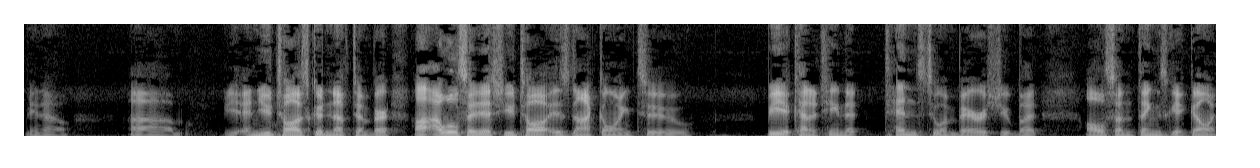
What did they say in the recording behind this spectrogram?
you know, um, and Utah is good enough to embarrass. I, I will say this: Utah is not going to be a kind of team that tends to embarrass you, but all of a sudden things get going.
